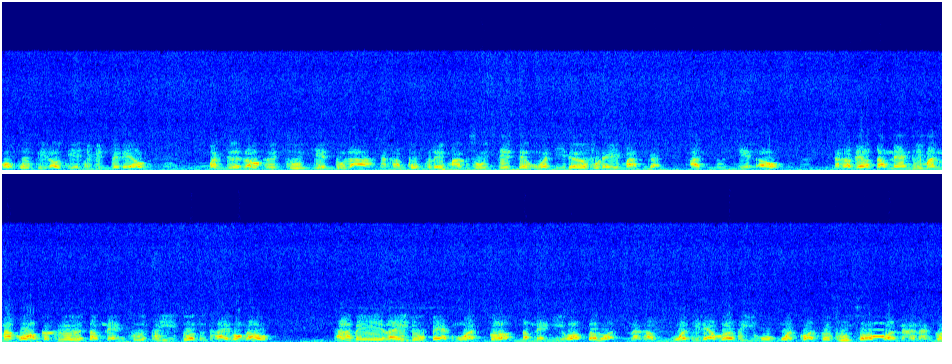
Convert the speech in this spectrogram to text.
ของผมที่เราเสียชีวิตไปแล้ว มันเกิดเราขึ้นศูนย์เจ็ดตุลานะครับ ผมก็เลยมักศูนย์เจ็ดเด้งวันนี้เด้อผู้ใดมักก็อัดศูนย์เจ็ดเอา นะครับแล้วตำแหน่งที่มันมาออกก็คือตำแหน่ง04ตัวสุดท้ายของเรา ถ้าไปไล่ดูแปดงวดก็ตำแหน่งนี้ออกตลอดนะครับงวดที่แล้วก็46งวดก่อนก็02ก่อนหน้านั้นก็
